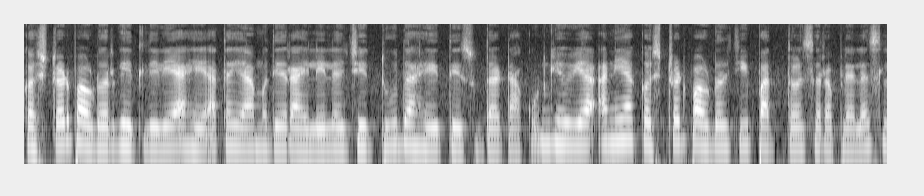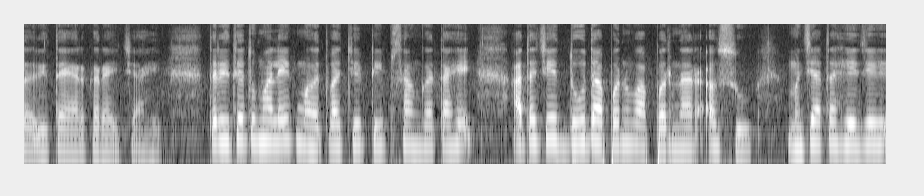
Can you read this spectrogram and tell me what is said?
कस्टर्ड पावडर घेतलेली आहे. आता यामध्ये राहिलेलं जे दूध आहे ते सुद्धा टाकून घेऊया आणि या कस्टर्ड पावडरची पातळसर आपल्याला स्लरी तयार करायची आहे. तर इथे तुम्हाला एक महत्त्वाची टीप सांगत आहे. आता जे दूध आपण वापरणार असू म्हणजे आता हे जे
